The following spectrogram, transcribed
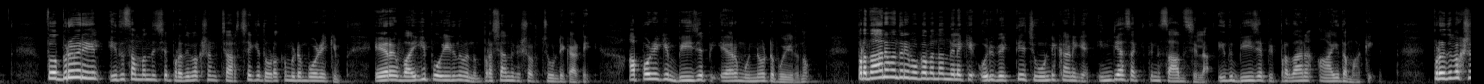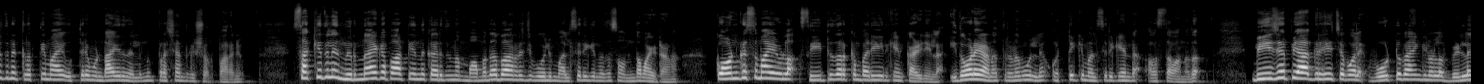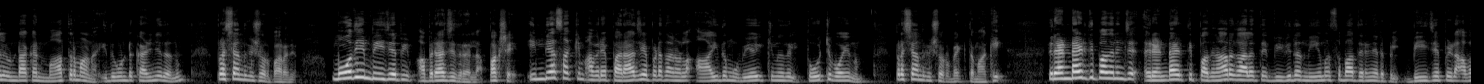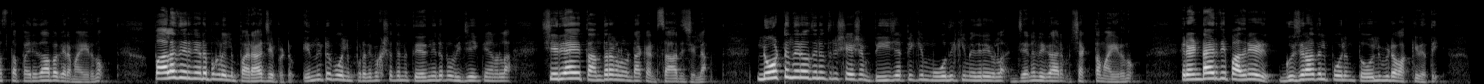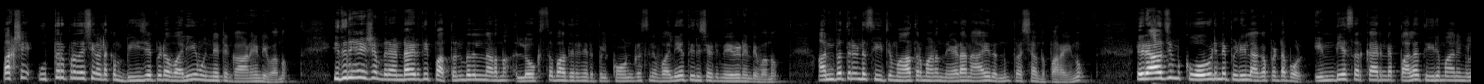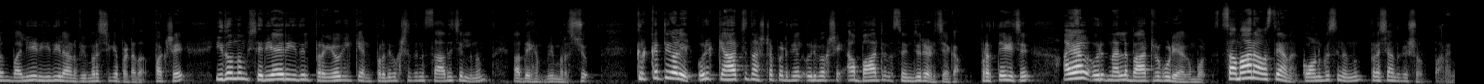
ഫെബ്രുവരിയിൽ ഇത് സംബന്ധിച്ച് പ്രതിപക്ഷം ചർച്ചയ്ക്ക് തുടക്കമിടുമ്പോഴേക്കും ഏറെ വൈകിപ്പോയിരുന്നുവെന്നും പ്രശാന്ത് കിഷോർ ചൂണ്ടിക്കാട്ടി. അപ്പോഴേക്കും ബി ജെ പി ഏറെ മുന്നോട്ട് പോയിരുന്നു. പ്രധാനമന്ത്രി മുഖമെന്ന നിലയ്ക്ക് ഒരു വ്യക്തിയെ ചൂണ്ടിക്കാണിക്കാൻ ഇന്ത്യ സഖ്യത്തിന് സാധിച്ചില്ല. ഇത് ബി പ്രധാന ആയുധമാക്കി. പ്രതിപക്ഷത്തിന് കൃത്യമായ ഉത്തരമുണ്ടായിരുന്നില്ലെന്നും പ്രശാന്ത് കിഷോർ പറഞ്ഞു. സഖ്യത്തിലെ നിർണായക പാർട്ടി എന്ന് കരുതുന്ന മമതാ ബാനർജി പോലും മത്സരിക്കുന്നത് സ്വന്തമായിട്ടാണ്. കോൺഗ്രസുമായുള്ള സീറ്റ് തർക്കം പരിഹരിക്കാൻ കഴിഞ്ഞില്ല. ഇതോടെയാണ് തൃണമൂലിന് ഒറ്റയ്ക്ക് മത്സരിക്കേണ്ട അവസ്ഥ വന്നത്. ബി ജെ പി ആഗ്രഹിച്ച പോലെ വോട്ട് ബാങ്കിലുള്ള വിള്ളൽ ഉണ്ടാക്കാൻ മാത്രമാണ് ഇതുകൊണ്ട് കഴിഞ്ഞതെന്നും പ്രശാന്ത് കിഷോർ പറഞ്ഞു. മോദിയും ബി ജെ പിയും അപരാജിതരല്ല. പക്ഷേ ഇന്ത്യ സഖ്യം അവരെ പരാജയപ്പെടുത്താനുള്ള ആയുധം ഉപയോഗിക്കുന്നതിൽ തോറ്റുപോയെന്നും പ്രശാന്ത് കിഷോർ വ്യക്തമാക്കി. രണ്ടായിരത്തി പതിനഞ്ച് രണ്ടായിരത്തി പതിനാറ് കാലത്തെ വിവിധ നിയമസഭാ തിരഞ്ഞെടുപ്പിൽ ബി ജെ പിയുടെ അവസ്ഥ പരിതാപകരമായിരുന്നു. പല തിരഞ്ഞെടുപ്പുകളിലും പരാജയപ്പെട്ടു. എന്നിട്ട് പോലും പ്രതിപക്ഷത്തിന് തിരഞ്ഞെടുപ്പ് വിജയിക്കാനുള്ള ശരിയായ തന്ത്രങ്ങൾ ഉണ്ടാക്കാൻ സാധിച്ചില്ല. നോട്ട് നിരോധനത്തിനു ശേഷം ബി ജെ പിക്കും മോദിക്കുമെതിരെയുള്ള ജനവികാരം ശക്തമായിരുന്നു. രണ്ടായിരത്തി പതിനേഴിൽ ഗുജറാത്തിൽ പോലും തോൽവിയുടെ വക്കിലെത്തി. പക്ഷേ ഉത്തർപ്രദേശിലടക്കം ബി ജെ പിയുടെ വലിയ മുന്നേറ്റം കാണേണ്ടി വന്നു. ഇതിനുശേഷം രണ്ടായിരത്തി പത്തൊൻപതിൽ നടന്ന ലോക്സഭാ തിരഞ്ഞെടുപ്പിൽ കോൺഗ്രസിന് വലിയ തിരിച്ചടി നേരിടേണ്ടി വന്നു. അൻപത്തിരണ്ട് സീറ്റ് മാത്രമാണ് നേടാനായതെന്നും പ്രശാന്ത് പറയുന്നു. രാജ്യം കോവിഡിന്റെ പിടിയിൽ അകപ്പെട്ടപ്പോൾ ഇന്ത്യ സർക്കാരിന്റെ പല തീരുമാനങ്ങളും വലിയ രീതിയിലാണ് വിമർശിക്കപ്പെട്ടത്. പക്ഷേ ഇതൊന്നും ശരിയായ രീതിയിൽ പ്രയോഗിക്കാൻ പ്രതിപക്ഷത്തിന് സാധിച്ചില്ലെന്നും അദ്ദേഹം വിമർശിച്ചു. ക്രിക്കറ്റ് കളിയിൽ ഒരു ക്യാച്ച് നഷ്ടപ്പെടുത്തിയാൽ ഒരുപക്ഷെ ആ ബാറ്റർ സെഞ്ചുറി അടിച്ചേക്കാം. പ്രത്യേകിച്ച് അയാൾ ഒരു നല്ല ബാറ്റർ കൂടിയാകുമ്പോൾ. സമാന അവസ്ഥയാണ് കോൺഗ്രസിനെന്നും പ്രശാന്ത് കിഷോർ പറഞ്ഞു.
